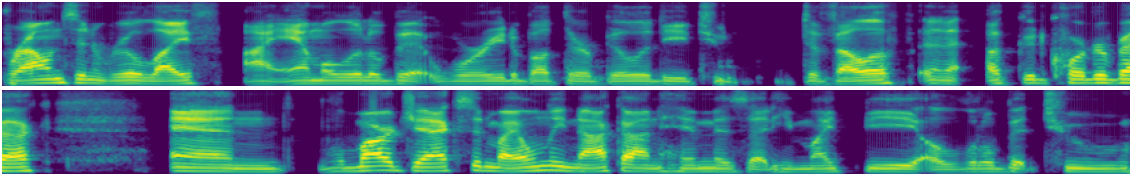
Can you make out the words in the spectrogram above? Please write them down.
Browns in real life. I am a little bit worried about their ability to develop an, a good quarterback. And Lamar Jackson, my only knock on him is that he might be a little bit too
